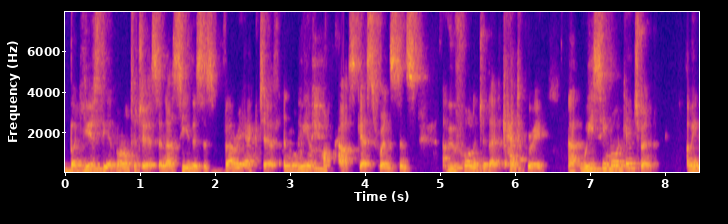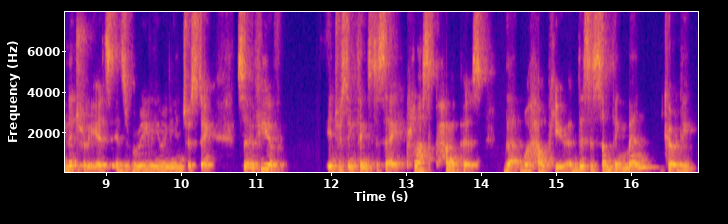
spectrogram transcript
but use the advantages. And I see this as very active. And when we have podcast guests, for instance, who fall into that category, uh, we see more engagement. I mean, literally, it's it's really really interesting. So if you have interesting things to say plus purpose, that will help you. And this is something men currently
